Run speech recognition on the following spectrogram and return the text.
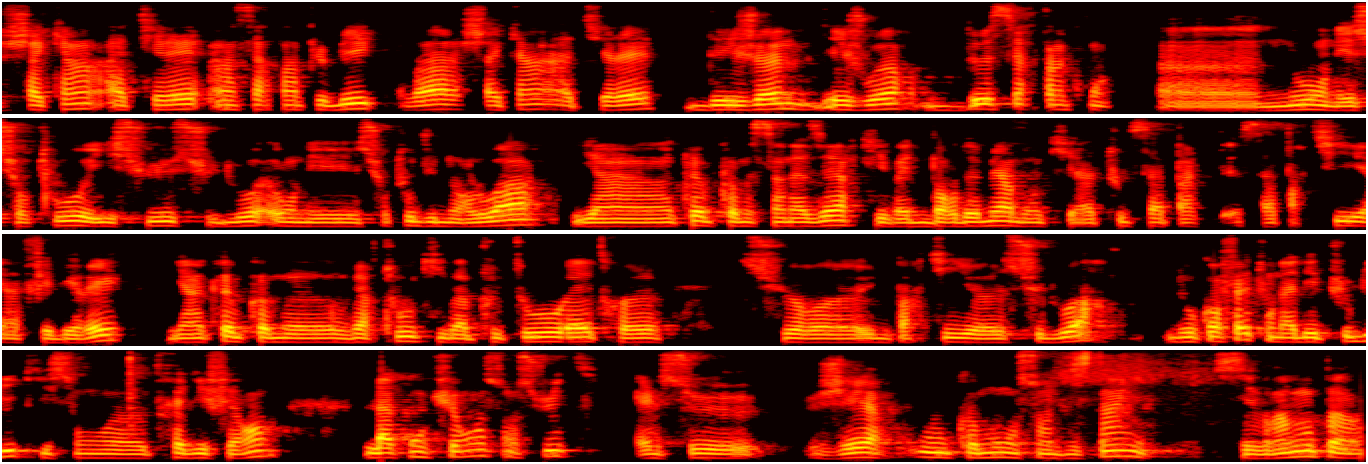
chacun attirer un certain public, on va chacun attirer des jeunes, des joueurs de certains coins. Euh, nous, on est surtout issus sud on est surtout du Nord-Loire. Il y a un club comme Saint-Nazaire qui va être bord de mer, donc qui a toute sa partie à fédérer. Il y a un club comme euh, Vertou qui va plutôt être sur euh, une partie euh, sud-Loire. Donc en fait, on a des publics qui sont euh, très différents. La concurrence ensuite, elle se gère ou comment on s'en distingue, c'est vraiment par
